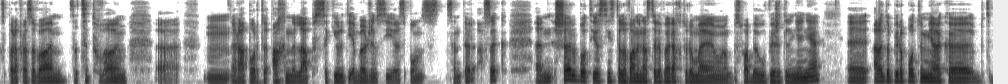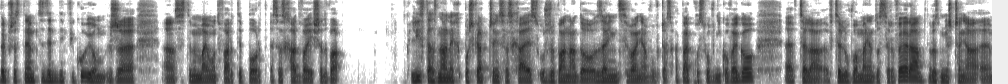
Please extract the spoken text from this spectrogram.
sparafrazowałem, zacytowałem e, mm, raport Aachen Lab Security Emergency Response Center, ASEC. Shellbot jest instalowany na serwerach, które mają jakby słabe uwierzytelnienie, e, ale dopiero po tym, jak e, cyberprzestępcy zidentyfikują, że e, systemy mają otwarty port SSH22 Lista znanych poświadczeń SSH jest używana do zainicjowania wówczas ataku słownikowego e, w, cela, w celu włamania do serwera, rozmieszczenia e,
